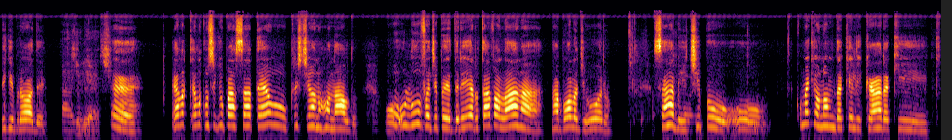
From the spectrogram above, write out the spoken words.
Big Brother. Ah, Juliette. É. Ela, ela conseguiu passar até o Cristiano Ronaldo. O, o Luva de Pedreiro estava lá na, na bola de ouro. Sabe? Tipo, o, como é que é o nome daquele cara que, que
